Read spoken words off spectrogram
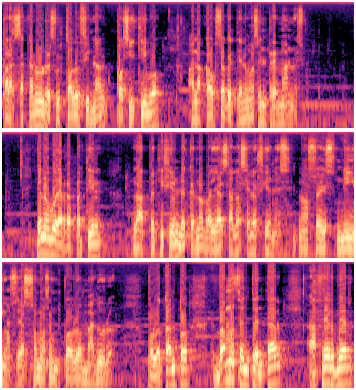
para sacar un resultado final positivo a la causa que tenemos entre manos. Yo no voy a repetir la petición de que no vayáis a las elecciones. No sois niños, ya somos un pueblo maduro. Por lo tanto, vamos a intentar hacer ver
